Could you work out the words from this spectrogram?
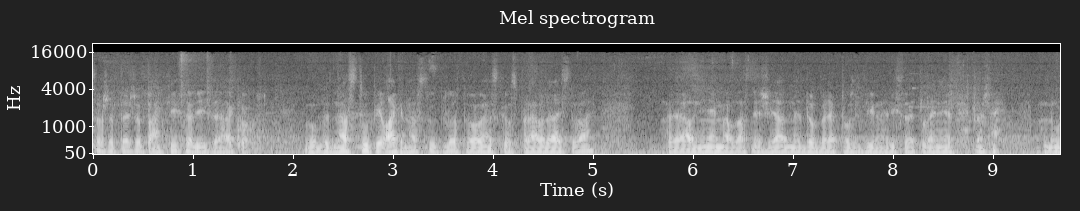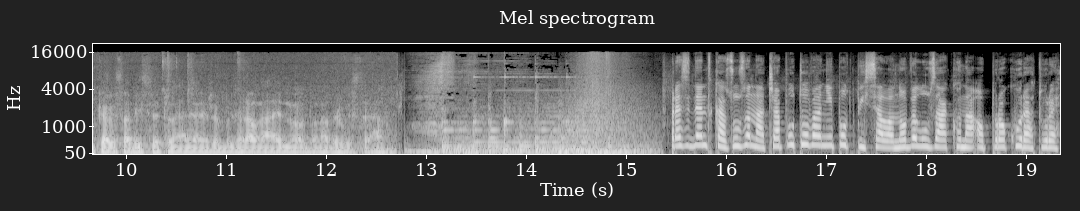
to že prečo pán Kyselica ako vôbec nastúpil, ak nastúpil do toho vojenského spravodajstva, reálne nemá vlastne žiadne dobré pozitívne vysvetlenie, pretože núkajú sa vysvetlenia, že buď hral na jednu alebo na druhú stranu. Prezidentka Zuzana Čaputová nepodpísala novelu zákona o prokuratúre.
